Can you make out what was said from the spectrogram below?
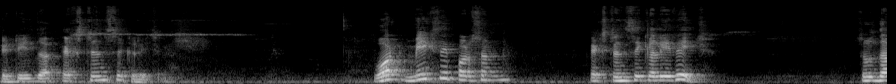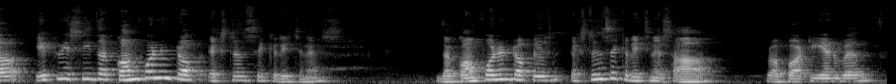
it is the extrinsic richness. What makes a person extrinsically rich? So the if we see the component of extrinsic richness, the component of extrinsic richness are property and wealth,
